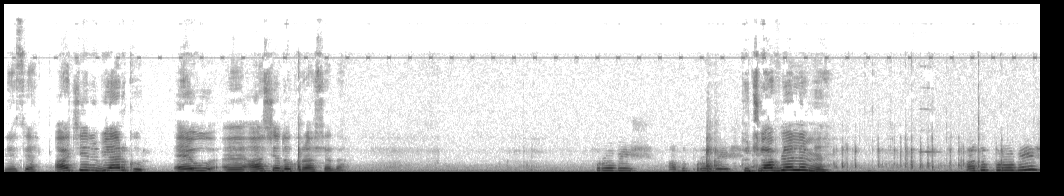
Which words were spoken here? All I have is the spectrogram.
Neyse aç yeni bir yer kur. Ev e, Asya'da kur Asya'da. Pro 5. Adı Pro 5. Küçük harflerle mi? Adı Pro 5.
